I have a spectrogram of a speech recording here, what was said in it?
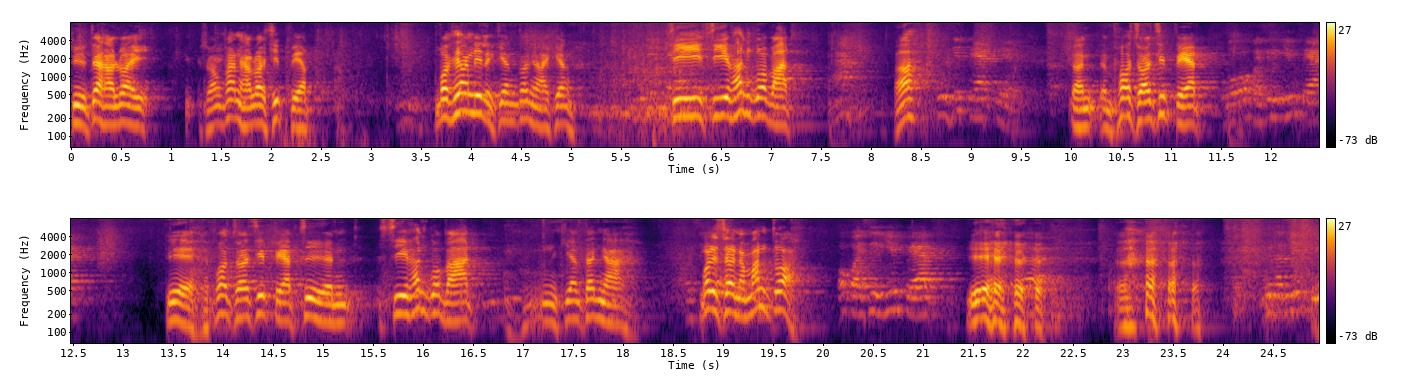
ซื้อแต่ห้าร้อยสองพันห้าร้อยสิบแปดบ่แพงนี่เลยเคียงตัดหญ้าเคียงสี่สี่พันกว่าบาทฮะอันอันพ่อสอนสิบแปดโอ้ไปซื้อยิ้มแปดเด้พอสอนสิบแปดซื้อสี่พันกว่าบาทอืมเคียงตัญญาไม่ได้ใส่น้ำมันตัวโอ้ไปซื้อยิ้มแปดเย้ เดือนละสิบปี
